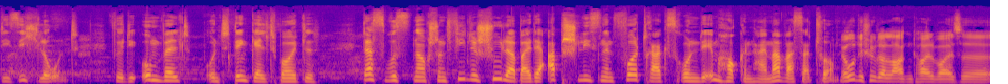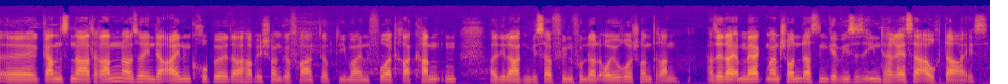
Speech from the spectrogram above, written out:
die sich lohnt. Für die Umwelt und den Geldbeutel. Das wussten auch schon viele Schüler bei der abschließenden Vortragsrunde im Hockenheimer Wasserturm. Ja, die Schüler lagen teilweise äh, ganz nah dran. Also in der einen Gruppe, da habe ich schon gefragt, ob die meinen Vortrag kannten, weil die lagen bis auf 500 Euro schon dran. Also da merkt man schon, dass ein gewisses Interesse auch da ist.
